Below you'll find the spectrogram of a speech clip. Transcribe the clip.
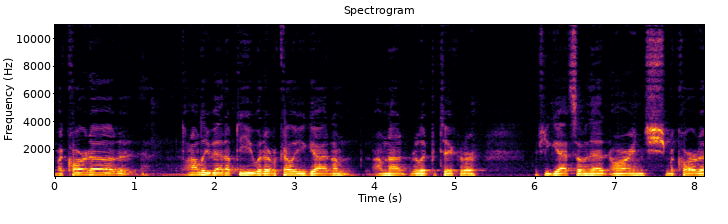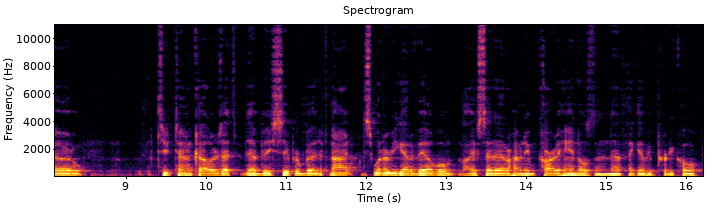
micarta. I'll leave that up to you, whatever color you got. I'm I'm not really particular. If you got some of that orange micarta two-tone colors, that's, that'd be super. But if not, just whatever you got available. Like I said, I don't have any micarta handles, and I think that'd be pretty cool.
